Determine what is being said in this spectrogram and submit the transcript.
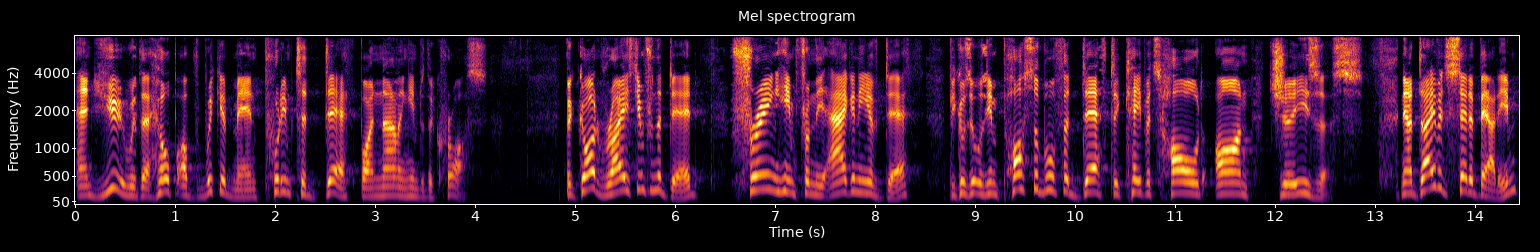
and you, with the help of the wicked man, put him to death by nailing him to the cross. But God raised him from the dead, freeing him from the agony of death, because it was impossible for death to keep its hold on Jesus. Now, David said about him,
